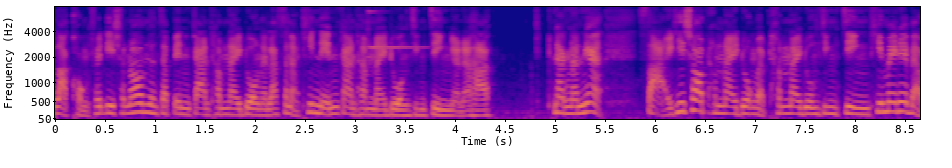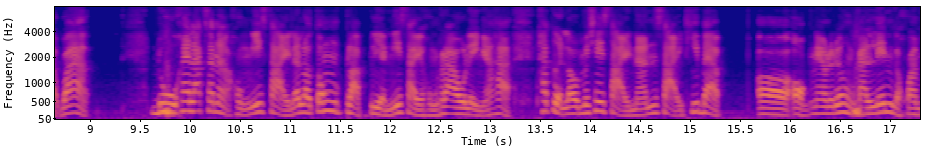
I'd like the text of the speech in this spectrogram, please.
หลักของ traditional มันจะเป็นการทำนายดวงในลักษณะที่เน้นการทำนายดวงจริงๆอะนะคะ ดังนั้นเนี่ยสายที่ชอบทำนายดวงแบบทำนายดวงจริง ๆ ที่ไม่ได้แบบว่าดูแค่ลักษณะของนิสัยแล้วเราต้องปรับเปลี่ยนนิสัยของเราอะไรอย่างเงี้ยค่ะ ถ้าเกิดเราไม่ใช่สายนั้นสายที่แบบ ออกแนวในเรื่องของการเล่นกับความ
